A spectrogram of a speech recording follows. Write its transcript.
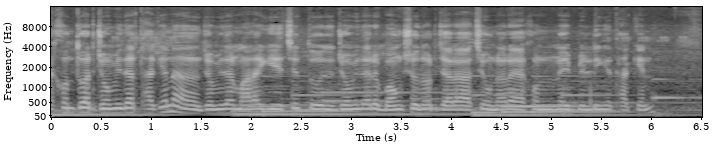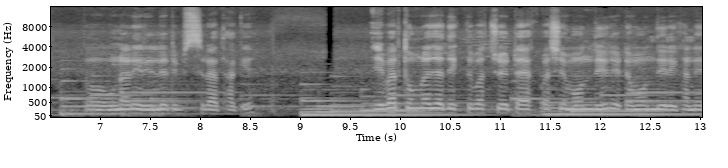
এখন তো আর জমিদার থাকে না, জমিদার মারা গিয়েছে, তো জমিদারের বংশধর যারা আছে ওনারা এখন এই বিল্ডিংয়ে থাকেন। তো ওনারই রিলেটিভসরা থাকে। এবার তোমরা যা দেখতে পাচ্ছ, এটা একপাশে মন্দির, এটা মন্দির এখানে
